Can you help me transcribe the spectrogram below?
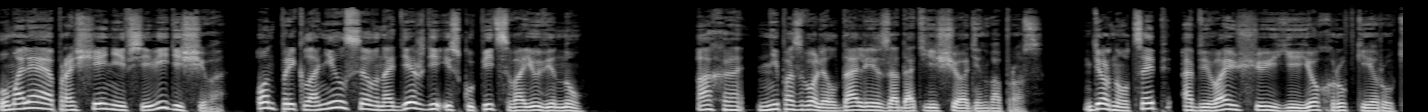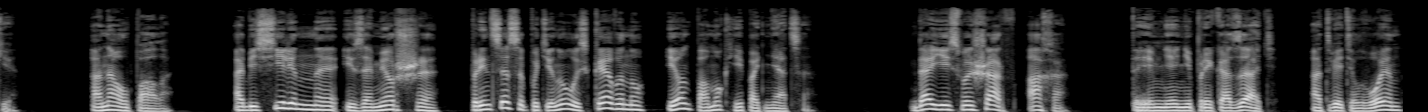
Умоляя о прощении Всевидящего, он преклонился в надежде искупить свою вину. Аха не позволил далее задать еще один вопрос дернул цепь, обвивающую ее хрупкие руки. Она упала. Обессиленная и замерзшая, принцесса потянулась к Эвану, и он помог ей подняться. «Дай ей свой шарф, Аха!» «Ты мне не приказать», — ответил воин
